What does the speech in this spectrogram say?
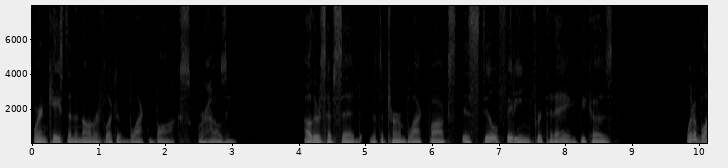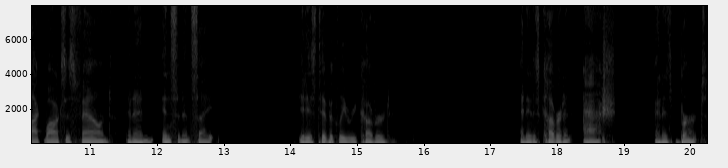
were encased in a non-reflective black box or housing. Others have said that the term black box is still fitting for today because when a black box is found in an incident site, it is typically recovered and it is covered in ash and it's burnt,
